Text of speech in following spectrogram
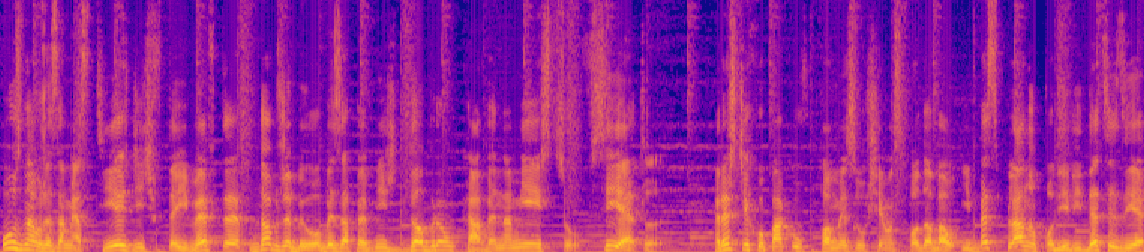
Uznał, że zamiast jeździć w tej we w te, dobrze byłoby zapewnić dobrą kawę na miejscu, w Seattle. Reszcie chłopaków pomysł się spodobał i bez planu podjęli decyzję,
